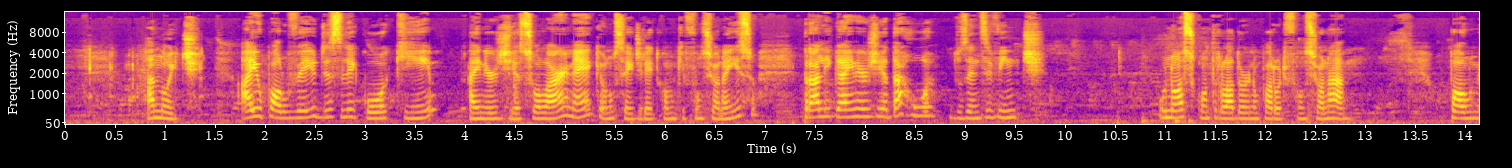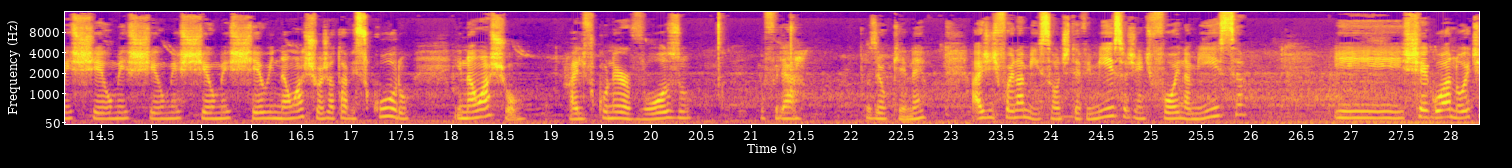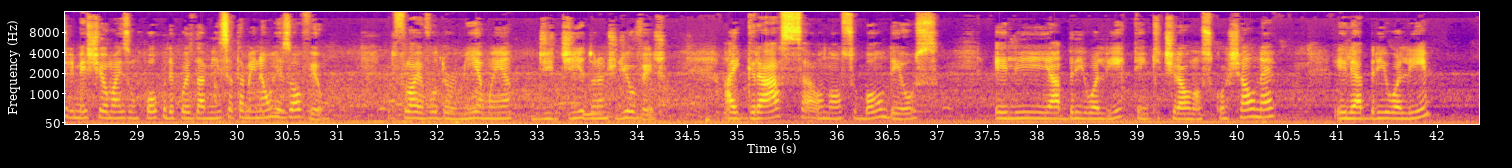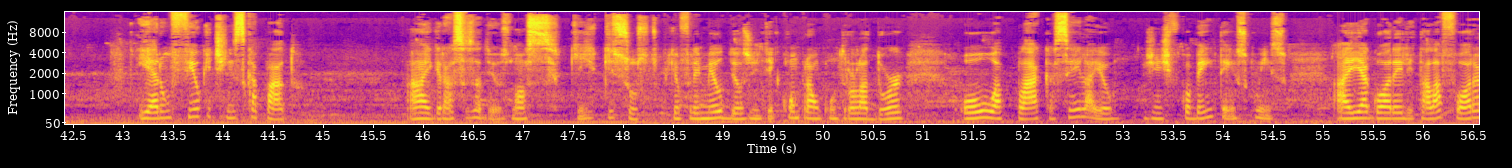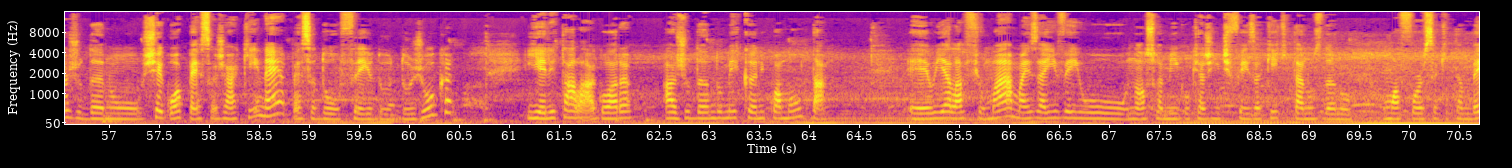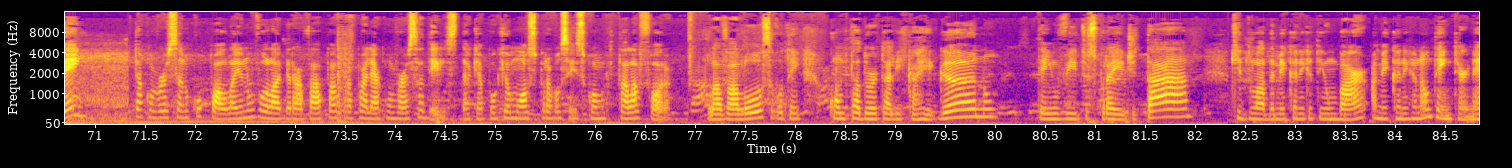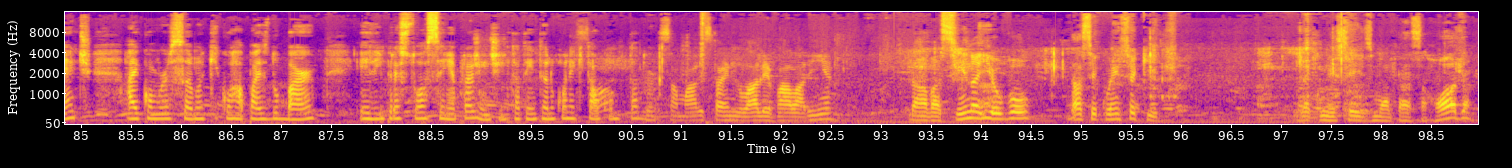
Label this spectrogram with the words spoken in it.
À noite. Aí o Paulo veio, desligou aqui a energia solar, né? Que eu não sei direito como que funciona isso, para ligar a energia da rua, 220. O nosso controlador não parou de funcionar. Paulo mexeu, mexeu, mexeu, mexeu e não achou. Já tava escuro e não achou. Aí ele ficou nervoso. Eu falei, ah, Fazer o que, né? Aí a gente foi na missa, onde teve missa, a gente foi na missa. E chegou a noite, ele mexeu mais um pouco depois da missa, também não resolveu. Ele falou: ah, eu vou dormir amanhã de dia, durante o dia eu vejo. Aí, graças ao nosso bom Deus, ele abriu ali, tem que tirar o nosso colchão, né? Ele abriu ali e era um fio que tinha escapado. Ai, graças a Deus. Nossa, que, que susto. Porque eu falei, meu Deus, a gente tem que comprar um controlador ou a placa, sei lá eu. A gente ficou bem tenso com isso. Aí agora ele tá lá fora ajudando. Chegou a peça já aqui, né? A peça do freio do, do Juca. E ele tá lá agora ajudando o mecânico a montar. É, eu ia lá filmar, mas aí veio o nosso amigo que a gente fez aqui, que tá nos dando uma força aqui também tá conversando com o Paulo. Aí eu não vou lá gravar para atrapalhar a conversa deles. Daqui a pouco eu mostro para vocês como que tá lá fora. Lavar a louça, vou ter o computador tá ali carregando, tenho vídeos para editar. Aqui do lado da mecânica tem um bar, a mecânica não tem internet. Aí conversamos aqui com o rapaz do bar, ele emprestou a senha pra gente. A gente tá tentando conectar o computador. A Samara está indo lá levar a Larinha, dar uma vacina e eu vou dar sequência aqui. Já comecei a desmontar essa roda.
